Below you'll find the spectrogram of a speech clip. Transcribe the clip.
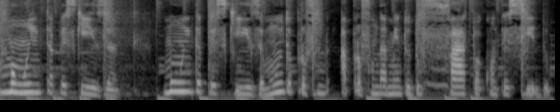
muita pesquisa, muita pesquisa, muito aprofundamento do fato acontecido.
